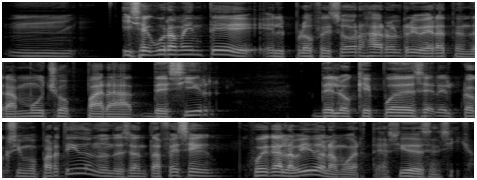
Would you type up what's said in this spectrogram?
Mm, y seguramente el profesor Harold Rivera tendrá mucho para decir de lo que puede ser el próximo partido en donde Santa Fe se juega la vida o la muerte, así de sencillo.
